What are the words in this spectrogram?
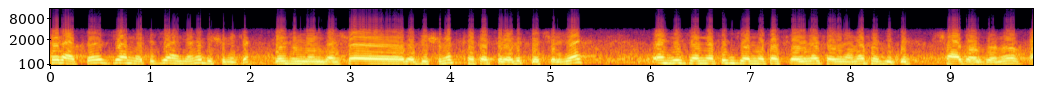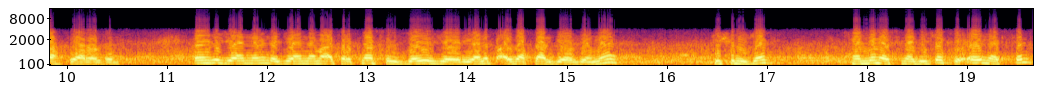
sıratı, cenneti, cehennemi düşünecek. Gözünün önünden şöyle düşünüp, tefekkür edip geçirecek. Ehli cennetin cennete sevine sevine nasıl gidip şad olduğunu, bahtiyar olduğunu. Ehli cehennemin de cehenneme atılıp nasıl cehir cehir yanıp azaplar gördüğünü düşünecek. Kendi nefsine diyecek ki, ey nefsim,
